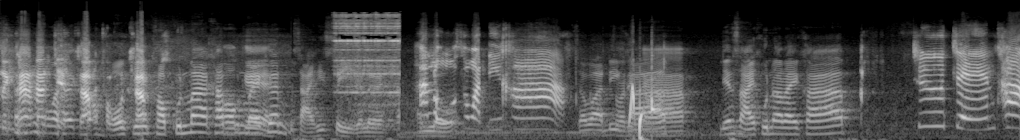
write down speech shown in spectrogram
หนึ่งห้าห้าเจ็ดครับขอบโอคุณเคครับ ขอบคุณมากครับโอคุณเค ไมเคิลสายที่สี่กันเลย ฮัลโหล สวัสดีค่ะ สวัสดีสวัสคดีรับครับเรียนสายคุณอะไรครับ ชื่อเจนค่ะ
